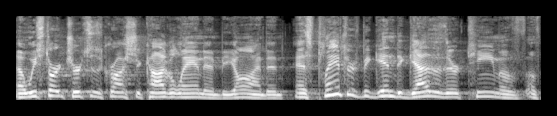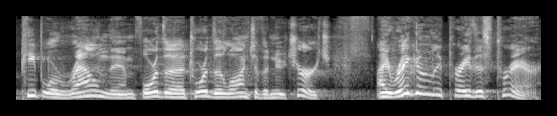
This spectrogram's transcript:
Uh, we start churches across Chicagoland and beyond. And as planters begin to gather their team of, of people around them for the, toward the launch of the new church, I regularly pray this prayer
